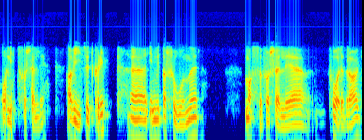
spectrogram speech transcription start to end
og litt forskjellig. Avisutklipp, eh, invitasjoner, masse forskjellige foredrag.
